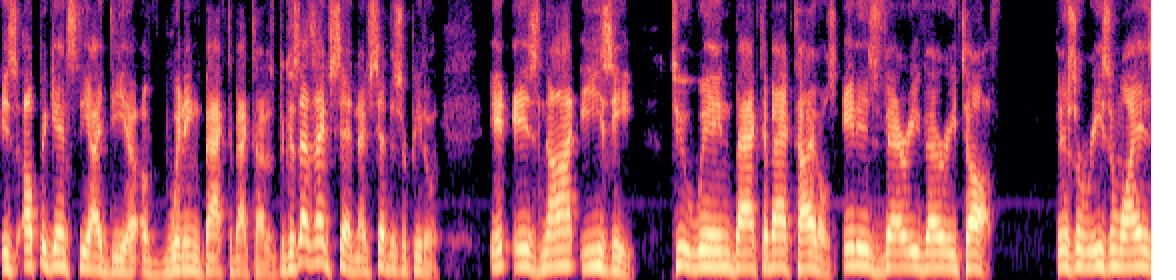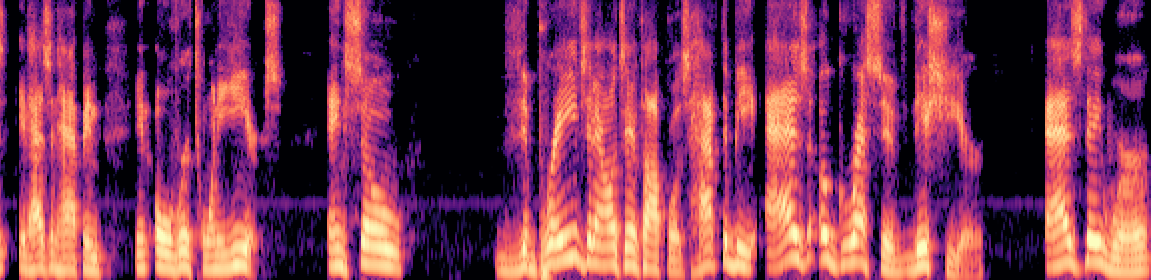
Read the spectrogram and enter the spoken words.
is up against the idea of winning back-to-back titles because as I've said and I've said this repeatedly, it is not easy to win back-to-back titles. It is very very tough. There's a reason why it hasn't happened in over 20 years. And so the Braves and Alex Anthopoulos have to be as aggressive this year as they were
